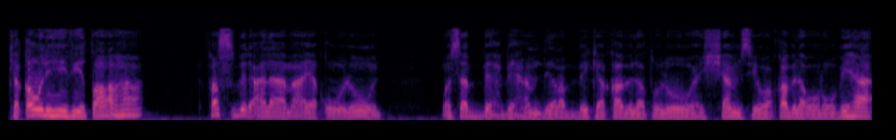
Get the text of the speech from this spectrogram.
كقوله في طه فاصبر على ما يقولون وسبح بحمد ربك قبل طلوع الشمس وقبل غروبها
